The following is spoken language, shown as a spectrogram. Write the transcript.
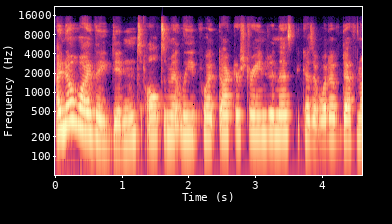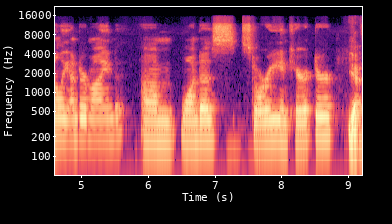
I know why they didn't ultimately put Doctor Strange in this because it would have definitely undermined um, Wanda's story and character. Yeah.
